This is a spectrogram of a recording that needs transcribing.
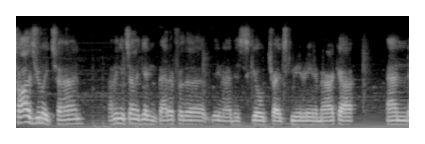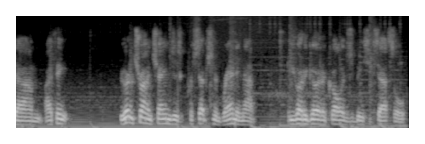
tide's really turned. I think it's only getting better for the you know the skilled trades community in America, and um, I think we've got to try and change this perception of branding that you got to go to college to be successful.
